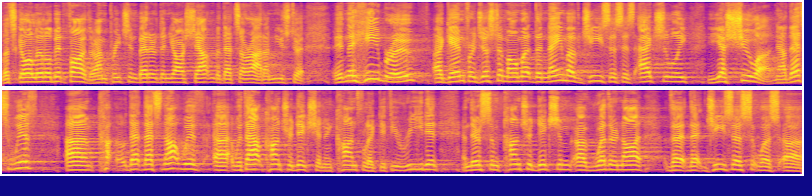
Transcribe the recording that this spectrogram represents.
Let's go a little bit farther. I'm preaching better than y'all shouting, but that's all right. I'm used to it. In the Hebrew, again, for just a moment, the name of Jesus is actually Yeshua. Now, that's with um, that, that's not with, uh, without contradiction and conflict. If you read it, and there's some contradiction of whether or not the, that Jesus was uh,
